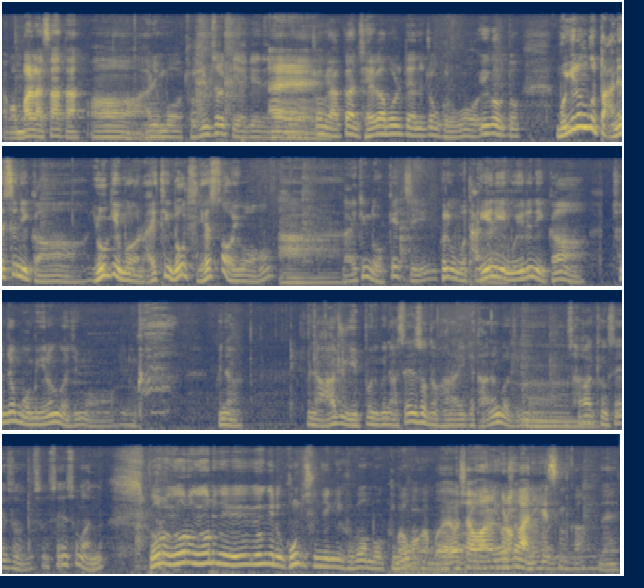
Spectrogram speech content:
약간 언밸런스하다. 아, 아니 뭐 조심스럽게 이야기해야 되는데 네. 좀 약간 제가 볼 때는 좀 그러고 이것도 뭐 이런 것도 안 했으니까 여기 뭐 lighting 넣어 주겠어 이거 아, lighting도 없겠지 그리고 뭐 당연히 뭐 이러니까 천정범위 이런 거지 뭐 이런. 그냥 그냥 아주 예쁜 그냥 센서등 하나 이렇게 다는 거지 뭐 사각형 센서 센- 센서 맞나 요런 요런 요런 게 여기는 공기청정기 그거 뭐 그거 뭐뭐 어, 에어샤워 하는 그런 거 에어샤워. 아니겠습니까? 네.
